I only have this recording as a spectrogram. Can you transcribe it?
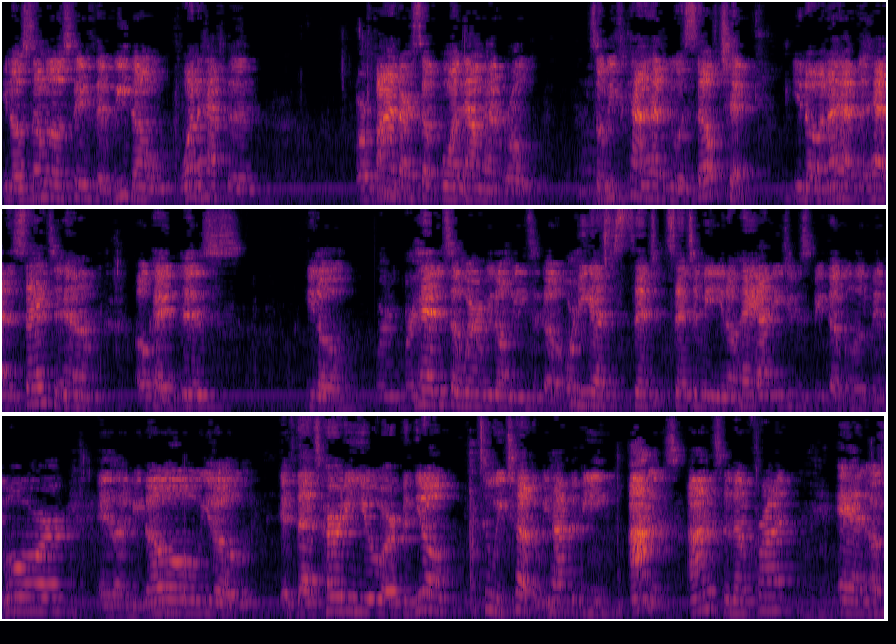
you know, some of those things that we don't want to have to, or find ourselves going down that road. So we've kind of had to do a self check, you know, and I have to had to say to him, okay, this, you know, we're, we're heading somewhere we don't need to go. Or he has said, said to me, you know, hey, I need you to speak up a little bit more and let me know, you know, if that's hurting you or if, it, you know, to each other. We have to be honest, honest and upfront and, uh,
